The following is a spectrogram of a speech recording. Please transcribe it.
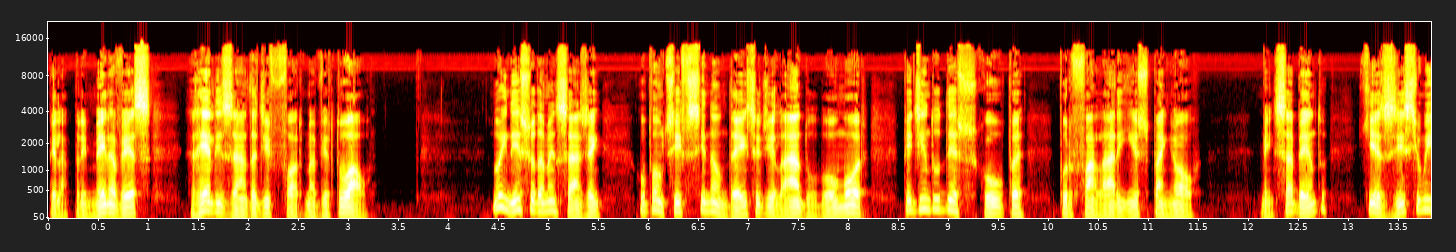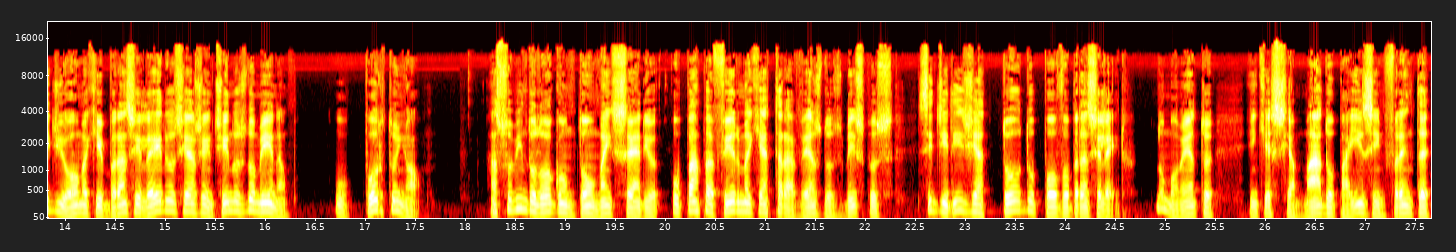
pela primeira vez realizada de forma virtual. No início da mensagem, o pontífice não deixa de lado o bom humor, pedindo desculpa por falar em espanhol, bem sabendo que existe um idioma que brasileiros e argentinos dominam, o portunhol. Assumindo logo um tom mais sério, o Papa afirma que, através dos bispos, se dirige a todo o povo brasileiro, no momento em que esse amado país enfrenta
